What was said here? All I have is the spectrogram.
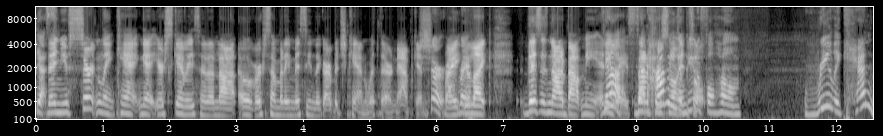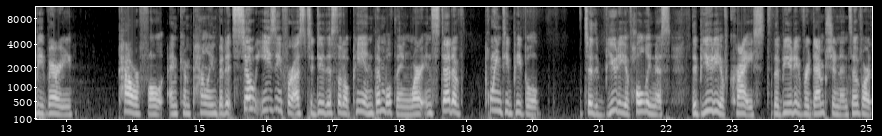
yes then you certainly can't get your skivvies in a knot over somebody missing the garbage can with their napkin. Sure, Right? You're like, this is not about me anyways. yeah, it's but not a personal having a beautiful home really can be very powerful and compelling but it's so easy for us to do this little pea and thimble thing where instead of pointing people to the beauty of holiness the beauty of christ the beauty of redemption and so forth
